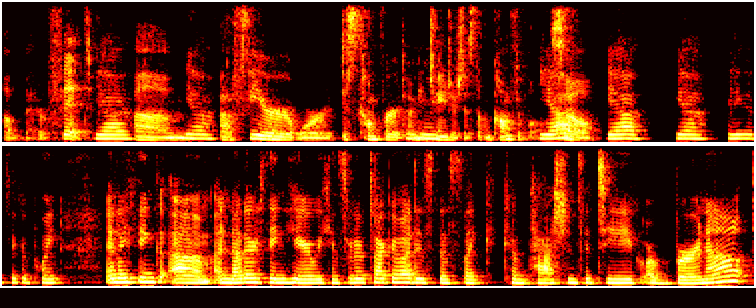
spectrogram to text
a better fit. Yeah. Um, Yeah. Out of fear or discomfort. I mean, change is just uncomfortable. Yeah. So yeah. Yeah. I think that's a good point. And I think um, another thing here we can sort of talk about is this like compassion fatigue or burnout.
